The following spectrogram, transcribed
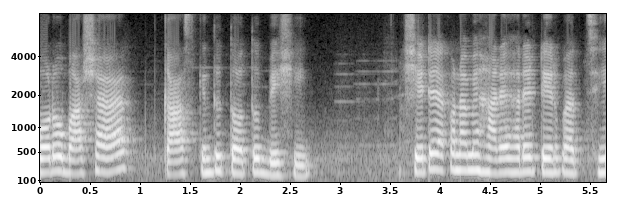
বড় বাসা, কাজ কিন্তু তত বেশি। সেটা এখন আমি হাড়ে হাড়ে টের পাচ্ছি,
